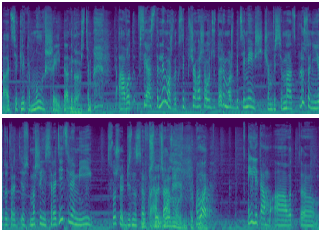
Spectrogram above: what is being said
отсекли там малышей, да, допустим. Да. А вот все остальные, может быть, кстати, причем ваша аудитория может быть и меньше, чем 18 плюс, они едут в машине с родителями и слушают бизнес ну, Кстати, да? возможно такое. Вот. Или там, а, вот а,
